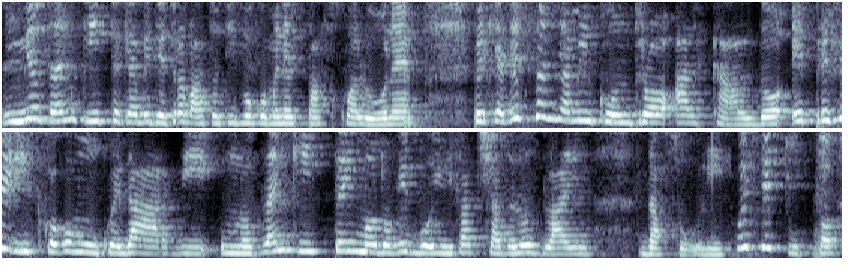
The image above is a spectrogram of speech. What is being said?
il mio slime kit che avete trovato tipo come nel pasqualone. Perché adesso andiamo incontro al caldo e preferisco comunque darvi uno slime kit in modo che voi vi facciate lo slime da soli. Questo è tutto.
